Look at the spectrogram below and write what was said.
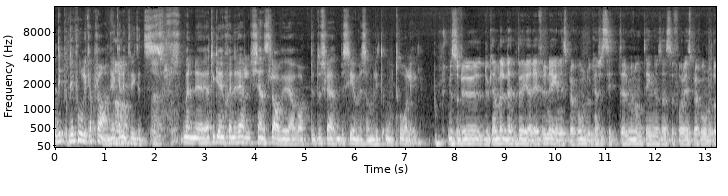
det, det är på olika plan. Jag kan Ja, inte riktigt... nej, jag. Men eh, jag tycker en generell känsla av hur jag har varit, då skulle jag beskriva mig som lite otålig. Men så du, du kan väl lätt böja dig för din egen inspiration? Du kanske sitter med någonting och sen så får du inspiration och då,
